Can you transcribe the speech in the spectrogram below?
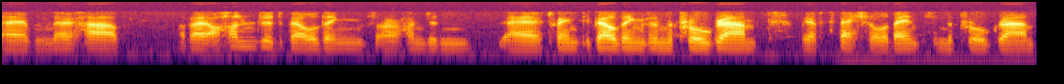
Uh, we now have about 100 buildings or 120 buildings in the programme. We have special events in the programme.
